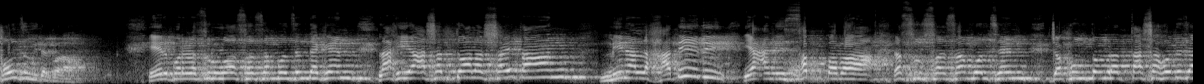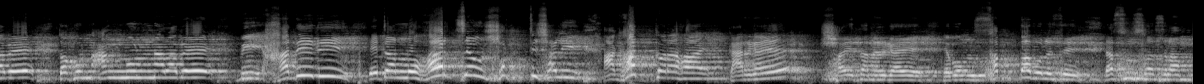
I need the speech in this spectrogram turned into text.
সহযোগিতা করা হয়। এরপরে আলাইহি বলছেন, দেখেন, লাহিয়া আসাদ্দু আলা শয়তান মিনাল হাদিদি, ইয়ানি সাব্বাবা। রাসূল সাল্লাল্লাহু বলছেন, যখন তোমরা তাশা হতে যাবে, তখন আঙ্গুল নাড়াবে, বি হাদিদি, এটা লোহার চেয়েও শক্তিশালী আঘাত করা হয়। কার গায়ে? শয়তানের গায়ে। এবং সাব্বা বলেছে, রাসূল সাল্লাল্লাহু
